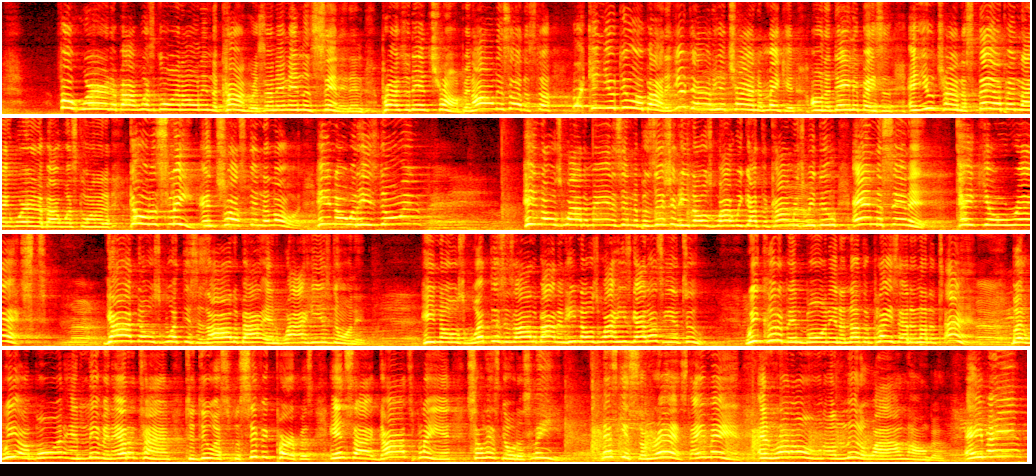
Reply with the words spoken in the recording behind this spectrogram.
Folk worried about what's going on in the Congress and in, the Senate and President Trump and all this other stuff. What can you do about it? You're down here trying to make it on a daily basis and you trying to stay up at night worrying about what's going on. Go to sleep and trust in the Lord. He know what he's doing. He knows why the man is in the position. He knows why we got the Congress we do and the Senate. Take your rest. God knows what this is all about and why he is doing it. He knows what this is all about and he knows why he's got us here too. We could have been born in another place at another time, but we are born and living at a time to do a specific purpose inside God's plan. So let's go to sleep. Let's get some rest. Amen. And run on a little while longer. Amen.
